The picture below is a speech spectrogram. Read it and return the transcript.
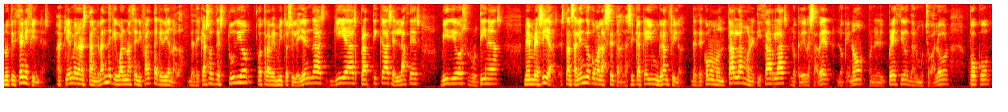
Nutrición y fitness. Aquí el melón es tan grande que igual no hace ni falta que diga nada. Desde casos de estudio, otra vez mitos y leyendas, guías, prácticas, enlaces, vídeos, rutinas... Membresías, están saliendo como las setas, así que aquí hay un gran filón. Desde cómo montarlas, monetizarlas, lo que debes saber, lo que no, poner el precio, dar mucho valor, poco,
